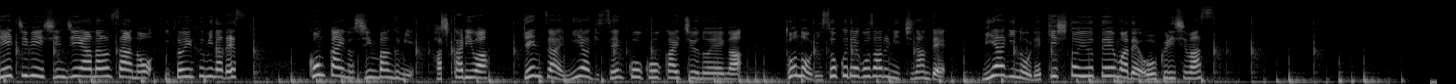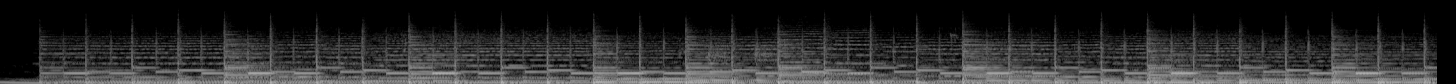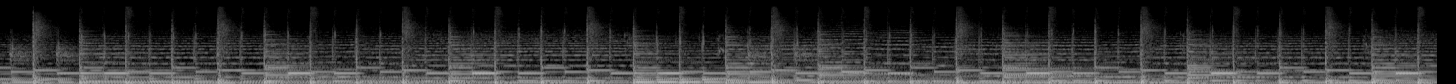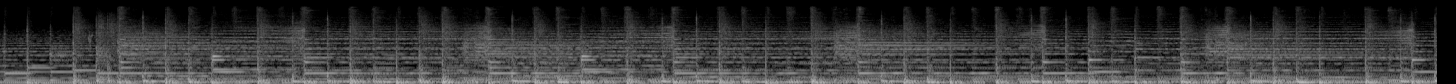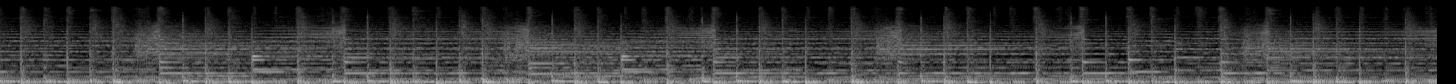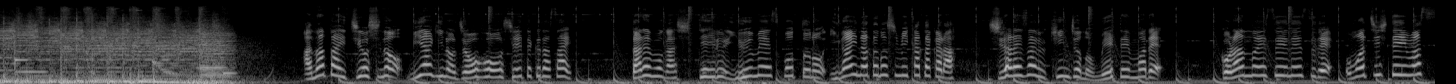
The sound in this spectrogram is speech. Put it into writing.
KHB 新人アナウンサーの糸井文奈です。今回の新番組「はしかり」は現在宮城先行公開中の映画「都の利息でござる」にちなんで宮城の歴史というテーマでお送りします。あなた一押しの宮城の情報を教えてください。誰もが知っている有名スポットの意外な楽しみ方から知られざる近所の名店までご覧の SNS でお待ちしています。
